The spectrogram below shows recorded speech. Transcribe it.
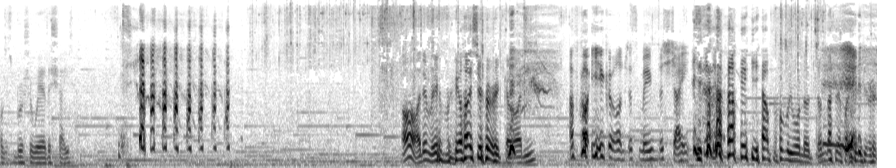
I'll just brush away the shade. oh, I didn't even realise you were a recording. I've got you go on, just move the shade. yeah, I probably wouldn't have done that if I knew you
